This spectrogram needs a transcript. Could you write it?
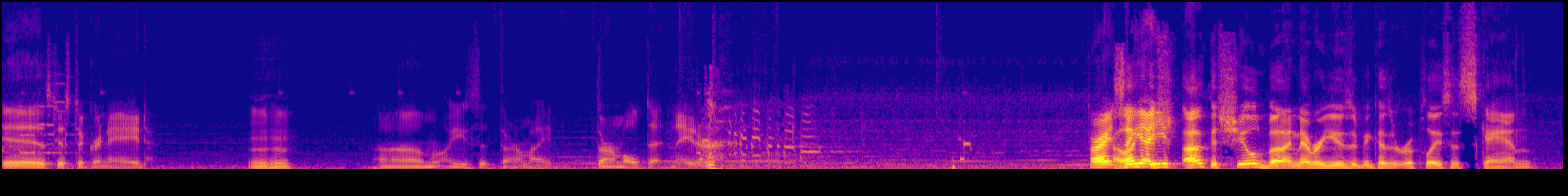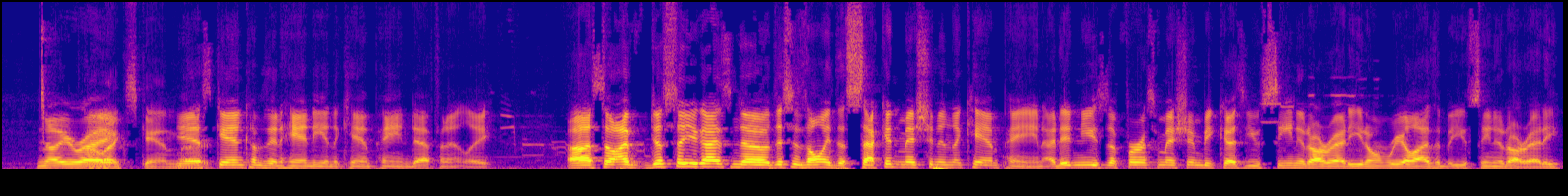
is just a grenade. Mm-hmm. Um, I'll use the thermite thermal detonator. All right, I, so like yeah, the, you, I like the shield, but I never use it because it replaces scan. No, you're right. I like scan Better. Yeah, scan comes in handy in the campaign, definitely. Uh, so I've, just so you guys know, this is only the second mission in the campaign. I didn't use the first mission because you've seen it already. You don't realize it, but you've seen it already.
